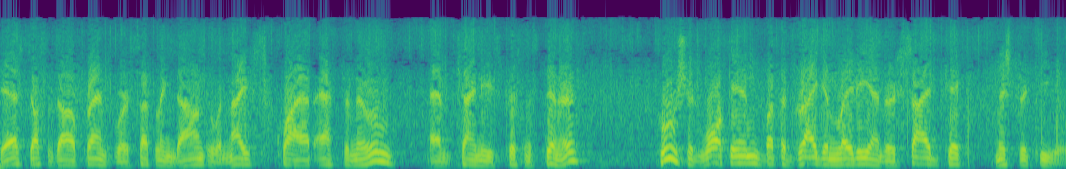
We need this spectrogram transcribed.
Yes, just as our friends were settling down to a nice, quiet afternoon and Chinese Christmas dinner, who should walk in but the Dragon Lady and her sidekick, Mr. Keel.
